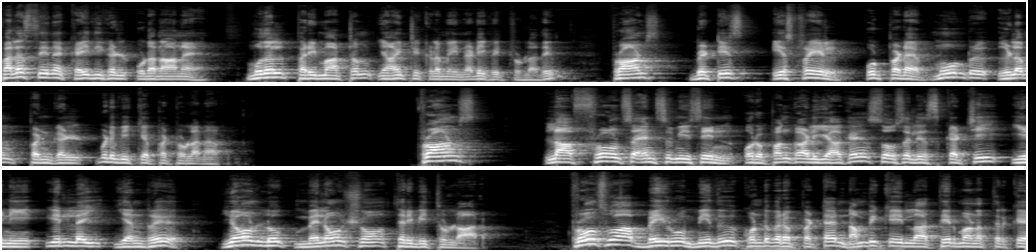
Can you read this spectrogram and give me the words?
பலஸ்தீன கைதிகள் உடனான முதல் பரிமாற்றம் ஞாயிற்றுக்கிழமை நடைபெற்றுள்ளது. பிரான்ஸ் பிரிட்டிஷ் இஸ்ரேல் உட்பட மூன்று இளம் பெண்கள் விடுவிக்கப்பட்டுள்ளனர். பிரான்ஸ் லா பிரான்ஸ் அன்சுமிஸின் ஒரு பங்காளியாக சோசலிஸ்ட் கட்சி இனி இல்லை என்று யோன் லூக் மெலோஷோ தெரிவித்துள்ளார். பிரான்சுவா பெய்ரூ மீது கொண்டுவரப்பட்ட நம்பிக்கையில்லா தீர்மானத்திற்கு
